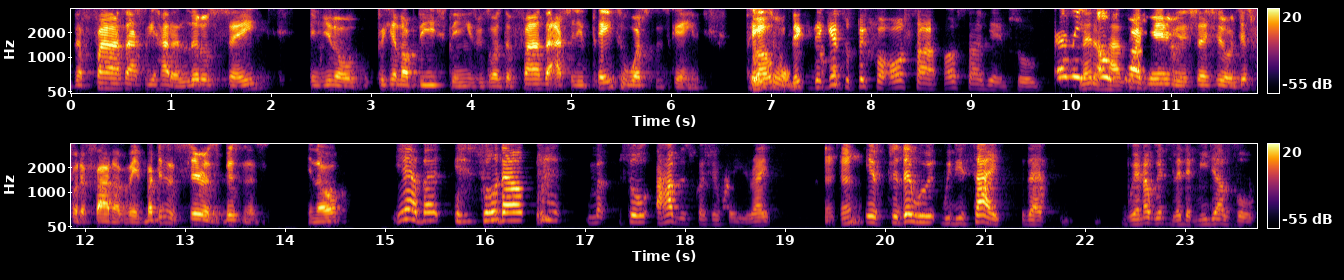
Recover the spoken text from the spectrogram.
the fans actually had a little say in you know picking up these things because the fans are actually paid to watch this game. Paid to Well, they, they get to pick for All Star All Star games, so I mean, let them All have Star game is just just for the fun of it, but this is serious business, you know. Yeah, but so now so I have this question for you, right? Mhm. If today we, we decide that we're not going to let the media vote,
